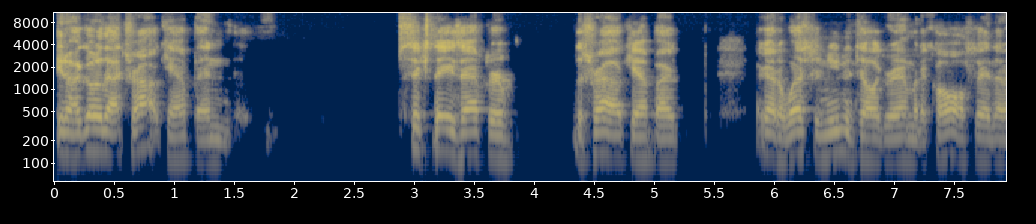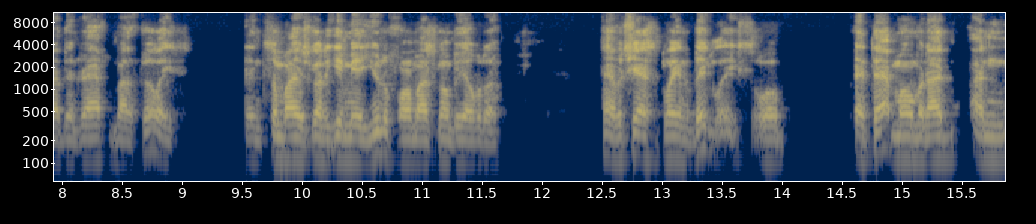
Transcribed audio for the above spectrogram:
you know, I go to that trial camp, and six days after the trial camp, I, I got a Western Union telegram and a call saying that I've been drafted by the Phillies, and somebody was going to give me a uniform. I was going to be able to have a chance to play in the big leagues. Well, at that moment, I, I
